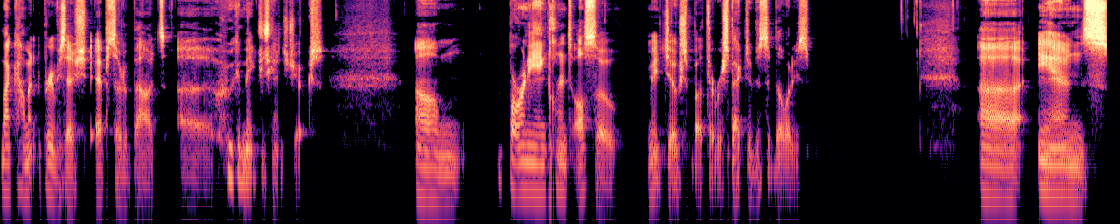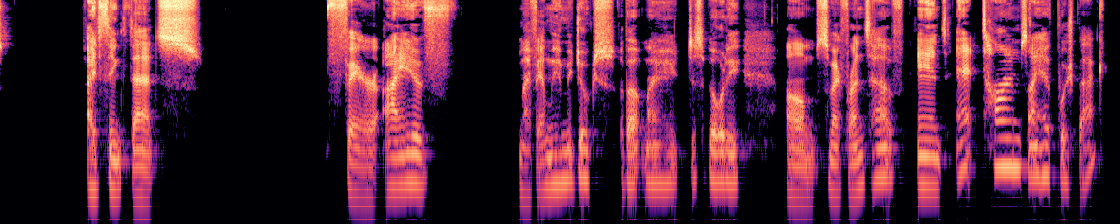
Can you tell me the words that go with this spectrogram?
my comment in the previous episode about uh, who can make these kinds of jokes. Um, Barney and Clint also made jokes about their respective disabilities. Uh, and I think that's fair. I have my family have made jokes about my disability. Um, of my friends have, and at times I have pushed back.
